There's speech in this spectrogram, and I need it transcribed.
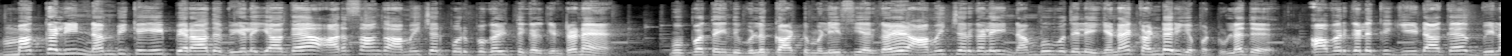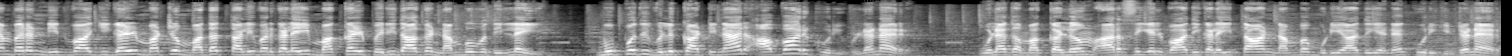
மக்களின் நம்பிக்கையை பெறாத வேலையாக அரசாங்க அமைச்சர் பொறுப்புகள் திகழ்கின்றன. முப்பத்தைந்து விழுக்காட்டு மலேசியர்கள் அமைச்சர்களை நம்புவதில்லை என கண்டறியப்பட்டுள்ளது. அவர்களுக்கு ஈடாக விளம்பர நிர்வாகிகள் மற்றும் மத தலைவர்களை மக்கள் பெரிதாக நம்புவதில்லை. முப்பது விழுக்காட்டினர் அவ்வாறு கூறியுள்ளனர். உலக மக்களும் அரசியல்வாதிகளைத்தான் நம்ப முடியாது என கூறுகின்றனர்.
